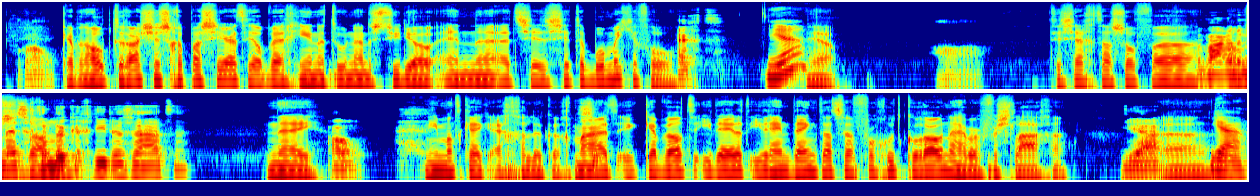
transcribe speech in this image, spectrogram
Vooral. Ik heb een hoop terrasjes gepasseerd, heel op weg hier naartoe naar de studio. En eh, het zit, zit een bommetje vol. Echt? Ja? Ja. Oh. Het is echt alsof. eh, Waren de mensen gelukkig die daar zaten? Nee, Oh. niemand keek echt gelukkig. Maar het, ik heb wel het idee dat iedereen denkt dat ze voor goed corona hebben verslagen. Ja. Eh, Ja.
